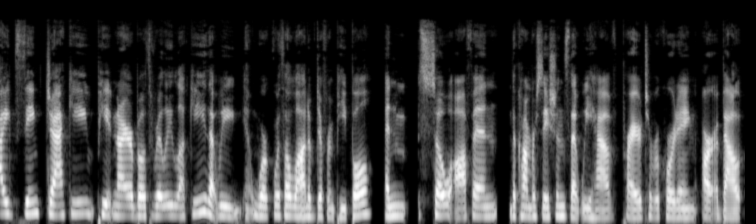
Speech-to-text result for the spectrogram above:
I think Jackie, Pete, and I are both really lucky that we work with a lot of different people. And so often the conversations that we have prior to recording are about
